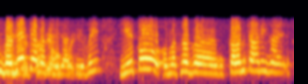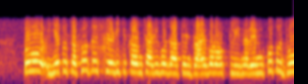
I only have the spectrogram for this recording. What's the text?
वजह क्या बताई जाती है भाई? ये तो मतलब कर्मचारी हैं तो ये तो चतुर्थ श्रेणी के कर्मचारी हो जाते हैं ड्राइवर और क्लीनर। इनको तो जो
